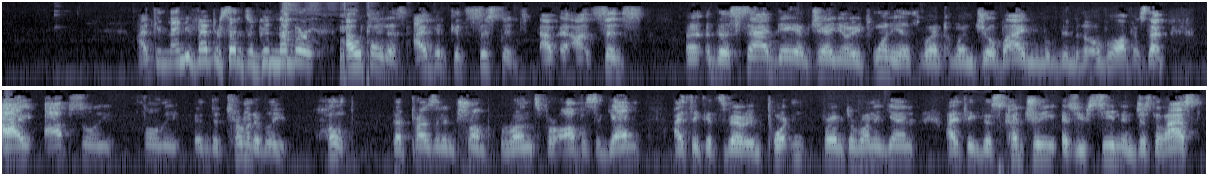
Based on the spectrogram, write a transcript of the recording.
I think ninety five percent is a good number. I will tell you this: I've been consistent uh, uh, since uh, the sad day of January twentieth, when when Joe Biden moved into the Oval Office. That I absolutely, fully, and determinedly hope that President Trump runs for office again. I think it's very important for him to run again. I think this country, as you've seen in just the last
